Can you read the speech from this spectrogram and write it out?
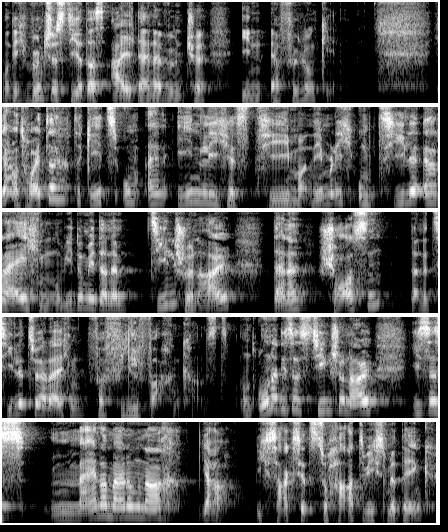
und ich wünsche es dir, dass all deine Wünsche in Erfüllung gehen. Ja, und heute, da geht es um ein ähnliches Thema, nämlich um Ziele erreichen und wie du mit einem Zieljournal deine Chancen, deine Ziele zu erreichen, vervielfachen kannst. Und ohne dieses Zieljournal ist es meiner Meinung nach, ja, ich sage es jetzt so hart, wie ich es mir denke,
